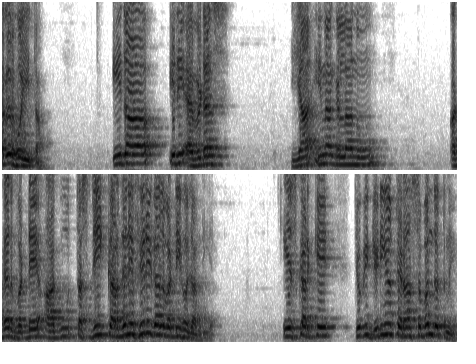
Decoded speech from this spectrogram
ਅਗਰ ਹੋਈ ਤਾਂ। ਇਹਦਾ, ਇਹਦੇ ਐਵੀਡੈਂਸ ਜਾਂ ਇਹਨਾਂ ਗੱਲਾਂ ਨੂੰ ਅਗਰ ਵੱਡੇ ਆਗੂ ਤਸਦੀਕ ਕਰਦੇ ਨੇ, ਫਿਰ ਇਹ ਗੱਲ ਵੱਡੀ ਹੋ ਜਾਂਦੀ ਹੈ। ਇਸ ਕਰਕੇ ਕਿਉਂਕਿ ਜਿਹੜੀਆਂ ਧਿਰਾਂ ਸੰਬੰਧਿਤ ਨੇ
